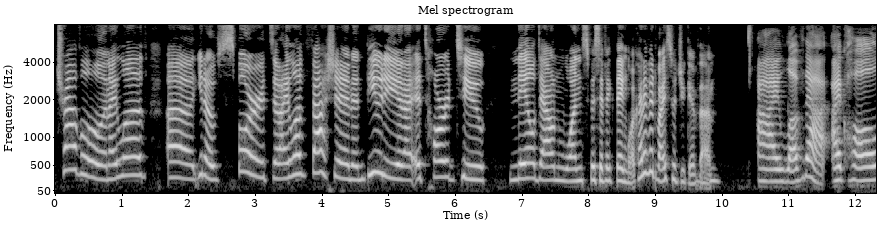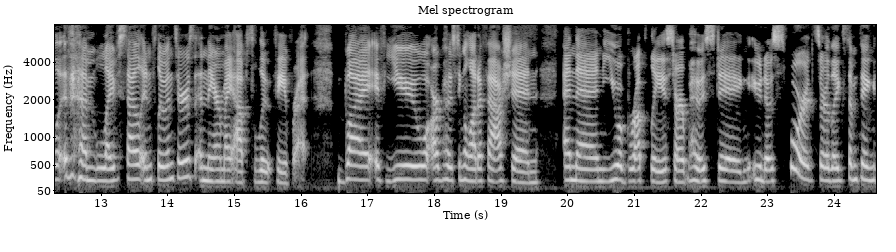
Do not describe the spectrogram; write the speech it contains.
travel and I love, uh, you know, sports and I love fashion and beauty, and I, it's hard to nail down one specific thing, what kind of advice would you give them? I love that. I call them lifestyle influencers, and they are my absolute favorite. But if you are posting a lot of fashion and then you abruptly start posting, you know, sports or like something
